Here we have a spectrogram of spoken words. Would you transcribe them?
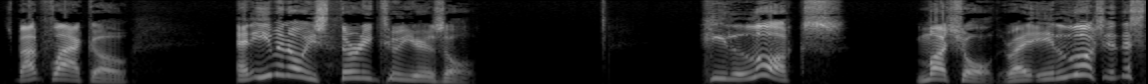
It's about Flacco. And even though he's 32 years old, he looks much older, right? He looks, this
